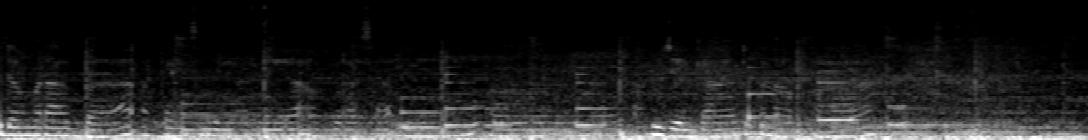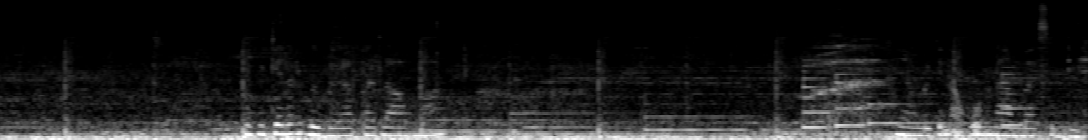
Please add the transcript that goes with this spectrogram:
sedang meraba apa yang sebenarnya aku rasain hmm, aku jengkelnya tuh kenapa? Kepikiran beberapa lama. Yang bikin aku nambah sedih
